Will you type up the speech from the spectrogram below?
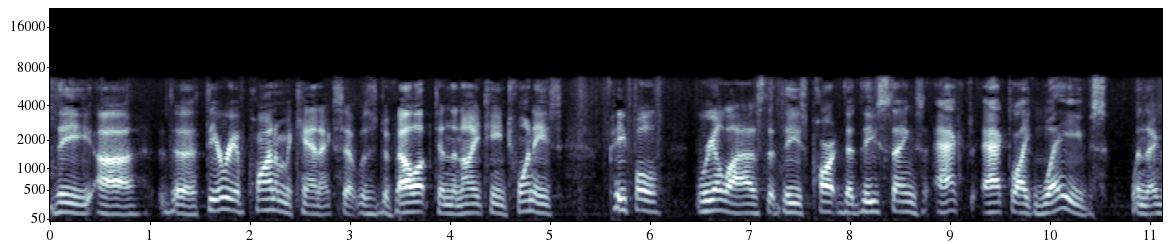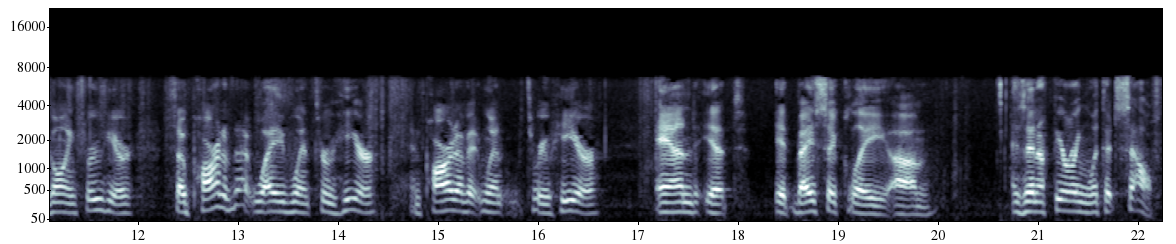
the, uh, the theory of quantum mechanics that was developed in the 1920s, people realized that these, part, that these things act, act like waves when they're going through here. So part of that wave went through here, and part of it went through here, and it, it basically um, is interfering with itself.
